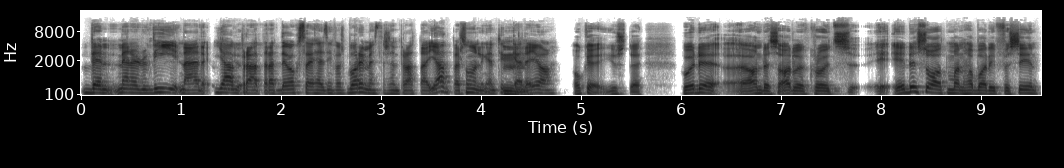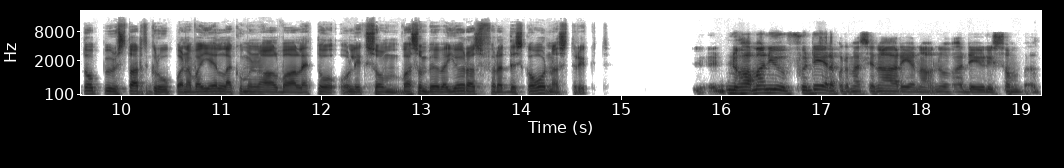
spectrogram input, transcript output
Vem menar du vi när jag pratar att det också är Helsingfors borgmästare som pratar? Jag personligen tycker mm. det, ja. Okej, okay, just det. Hur är det, eh, Anders Adlerkreutz, är det så att man har varit för sent upp ur startgroparna vad gäller kommunalvalet och, och liksom vad som behöver göras för att det ska ordnas tryggt? Nu har man ju funderat på de här scenarierna och nu har det ju liksom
